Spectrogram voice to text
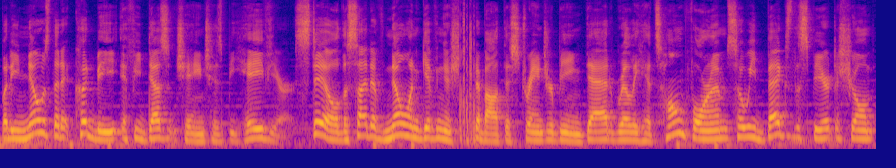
but he knows that it could be if he doesn't change his behavior. Still, the sight of no one giving a shit about this stranger being dead really hits home for him, so he begs the spirit to show him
